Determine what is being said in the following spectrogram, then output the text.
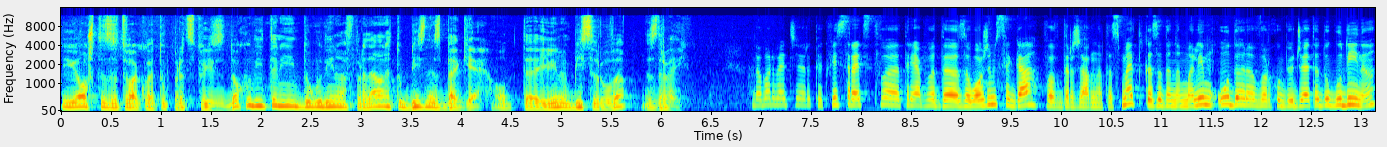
И още за това, което предстои за доходите ни до година в предаването Бизнес БГ от Илина Бисерова. Здравей! Добър вечер. Какви средства трябва да заложим сега в държавната сметка, за да намалим удара върху бюджета до година?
